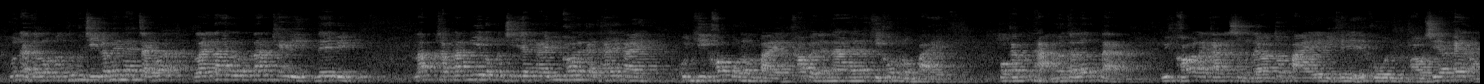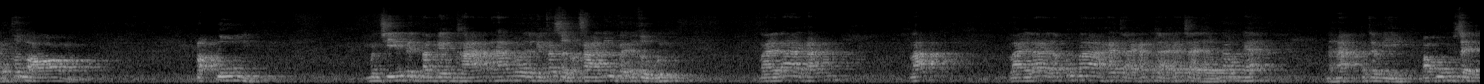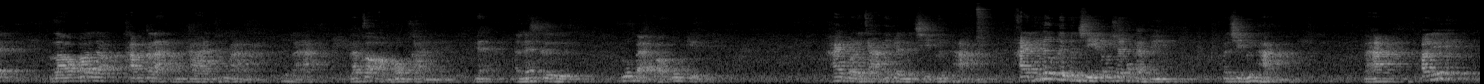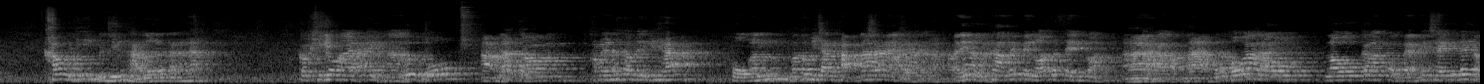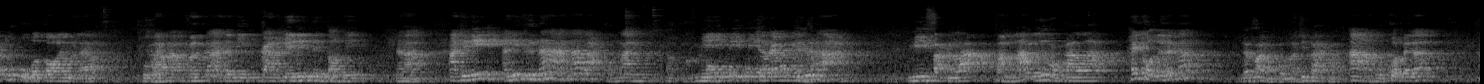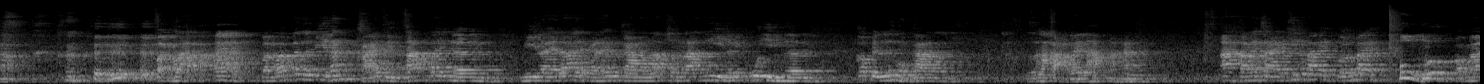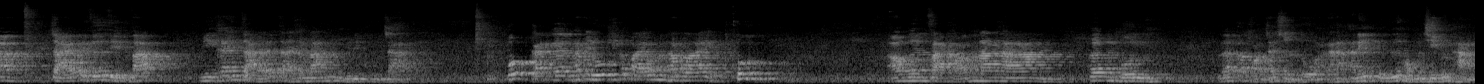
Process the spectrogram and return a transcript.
คุณอาจจะลงบันทึกบัญชีแล้วไม่แน่ใจว่ารายได้ลงด้านเครดิตเดบิตรับชำระหนี้ลงบัญชียังไงวิเคราะห์และการใช้ยังไง คุณคีย์ข้อมูลลงไป เข้าไปในหน้านี้แล้วคีย์ข้อมูลลงไป โปรแกรมพื้นฐานมันจะเริ่ม วิเคราะห์รายการในสมุดรายวันทั่วไปเดบิตเครดิตให้คุณเอาเชื้อเพศออกมาทดลอง ปรับปรุง บัญชีเป็นตามเกมค้านะฮะไม่ว่าจะเป็นค่าเสริมราคาที่อยู่ในศูนย์รายได้ครับรับรายได้รับตู้หน้าค่าจ่ายค่าจ่ายค่าจ่ายอะไรพวกนี้นะฮะก็จะมีปรับปรุงเสร็จ เราก็จะทำกระดาษทำการขึ้นมานะฮะแล้วก็ออกงบกันเนี่ยอันนี้คือรูปแบบของธุรกิจให้บริการที่เป็นบัญชีพื้นฐาน ใครที่เริ่มเรียนบัญชีต้องใช้โปรแกรมนี้ บัญชีพื้นฐานนะฮะคราวนี้เข้าไปที่บัญชีพื้นฐานเลยแล้วกันนะฮะก็คลิกเข้าไปไปอ่าเออโอ้อ่าหน้าจอทำไมหน้าจอเป็นอย่างนี้ครับผมมันมันต้องมีการปรับหน้าใช่ใช่อันนี้ผมทำให้เป็นร้อยเปอร์เซ็นต์ก่อนอ่านะครับปรับหน้าเพราะว่าเราเรากำลังออกแบบให้ใช้ได้กับทุกอุปกรณ์อยู่แล้วถูกไหมครับมันก็อาจจะมีการเพี้ยนนิดนึงตอนนี้นะฮะอะทีนี้อันนี้คือหน้าหน้าหลักของมันมีมีมีโปรแกรมมันมีพื้นฐานมีฝั่งรับฝั่งรับเป็นเรื่องของการรับให้กดเลยไหมครับ เดี๋ยวก่อนผมอธิบายก่อนอ่าผมกดไปแล้วอะ ฝั่งรับอ่าฝั่งรับก็จะมีทั้งขายสินทรัพย์ได้เงิน มีรายได้จากการให้บริการรับชำระหนี้และกู้ยืมเงิน ก็เป็นเรื่องของการฝั่งรายรับนะฮะอะฝั่งรายจ่ายคิดเข้าไปกดเข้าไปปุ้งปุ๊บออกมา จ่ายไปซื้อสินทรัพย์มีค่าใช้จ่ายและจ่ายชำระหนี้อยู่ในกลุ่มจ่ายปุ๊บการเงินถ้าไม่รู้คิดเข้าไปว่ามันทำอะไรปุ๊บเอาเงินฝากของธนาคาร เพิ่มทุน แล้วก็ถอนใช้ส่วนตัวนะฮะอันนี้เป็นเรื่องของบัญชีพื้นฐาน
